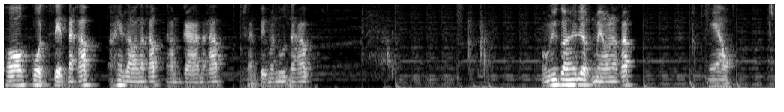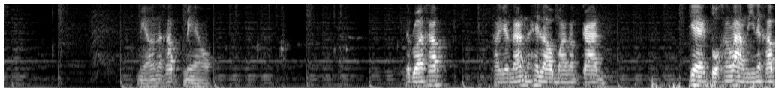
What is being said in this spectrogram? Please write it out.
พอกดเสร็จนะครับ ให้เรานะครับทำการนะครับฉันเป็นมนุษย์นะครับ ตรงนี้ก็ให้เลือกแมวนะครับ แมว แมวนะครับ แมว เรียบร้อยครับหลังจากนั้นให้เรามาทำการแก้ตัวข้างล่างนี้นะครับ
